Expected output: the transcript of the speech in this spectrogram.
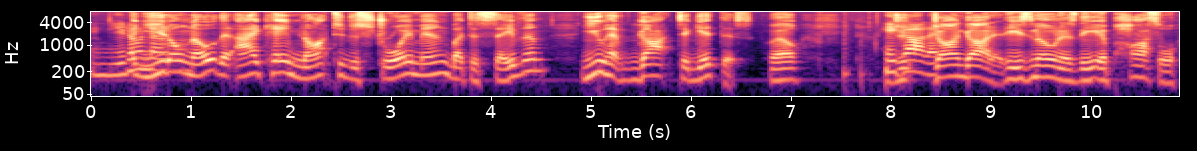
And you don't and know. you don't know that I came not to destroy men, but to save them. You have got to get this." Well, he J- got it. John got it. He's known as the apostle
